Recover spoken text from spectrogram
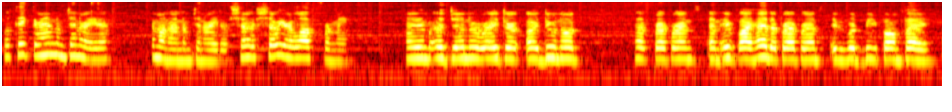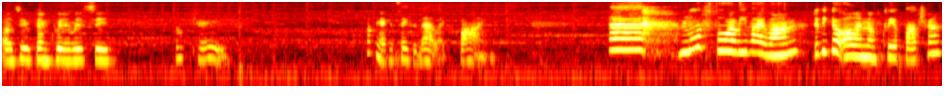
we'll take the random generator. Come on, random generator. Show show your love for me. I am a generator. I do not have preference. And if I had a preference, it would be Pompey, as you can clearly see. Okay. Nothing I can say to that, like, fine. Uh, move 4, Levy 1. Do we go all in on Cleopatra?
